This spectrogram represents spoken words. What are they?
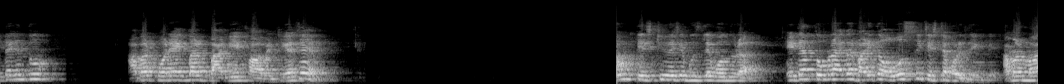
এটা কিন্তু আবার পরে একবার বানিয়ে খাওয়াবেন, ঠিক আছে? দারুণ টেস্টি হয়েছে, বুঝলে বন্ধুরা? এটা তোমরা একবার বাড়িতে অবশ্যই চেষ্টা করে দেখবে। আমার মা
